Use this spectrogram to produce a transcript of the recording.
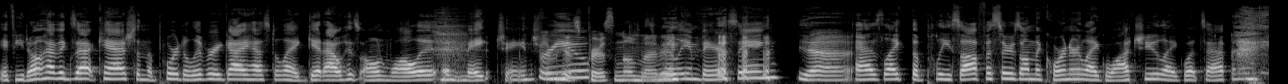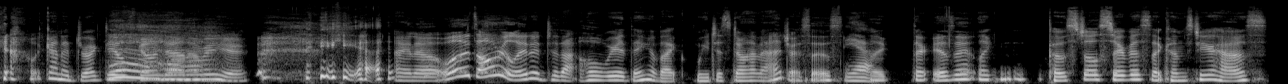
if you don't have exact cash, then the poor delivery guy has to like get out his own wallet and make change for From his you. personal It's money. really embarrassing yeah. as like the police officers on the corner like watch you like what's happening Yeah. What kind of drug deal's going down over here? yeah I know. Well, it's all related to that whole weird thing of like, we just don't have addresses. Yeah. Like, there isn't like postal service that comes to your house.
